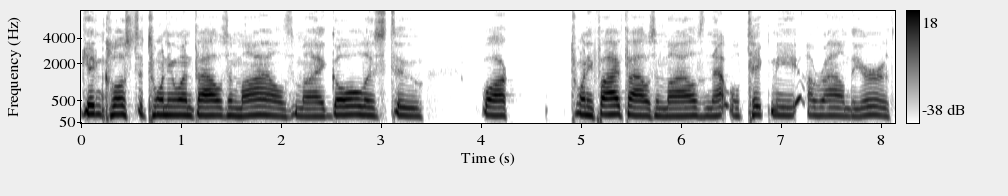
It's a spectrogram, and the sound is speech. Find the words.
getting close to 21,000 miles. My goal is to walk 25,000 miles, and that will take me around the earth.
